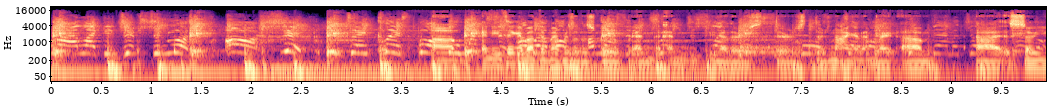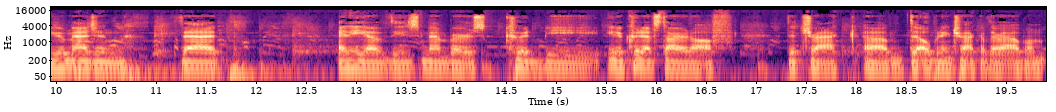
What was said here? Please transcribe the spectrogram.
fly like Egyptian musk. Oh shit, Wu-Tang clear um, and you think about the members of this group, and, and you know, there's there's there's nine of them, right? Um, uh, so you imagine that any of these members could be, you know, could have started off the track, um, the opening track of their album.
